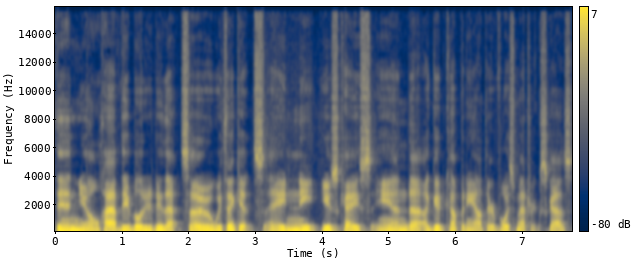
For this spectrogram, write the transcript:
then you'll have the ability to do that. So we think it's a neat use case and uh, a good company out there, Voice Metrics, guys.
